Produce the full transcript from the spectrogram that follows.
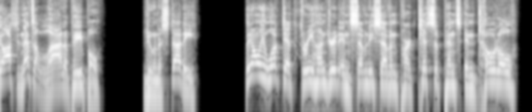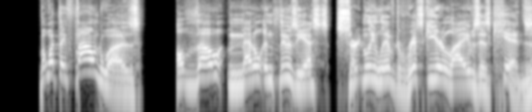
Austin, that's a lot of people doing a study. They only looked at 377 participants in total. But what they found was although metal enthusiasts certainly lived riskier lives as kids,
